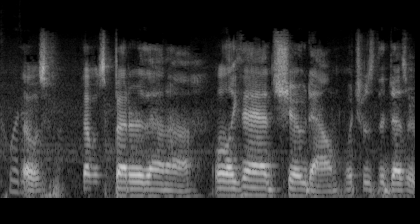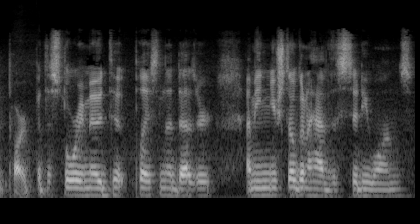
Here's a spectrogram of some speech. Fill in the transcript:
Twitter. that was that was better than uh well like they had showdown which was the desert part but the story mode took place in the desert i mean you're still gonna have the city ones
